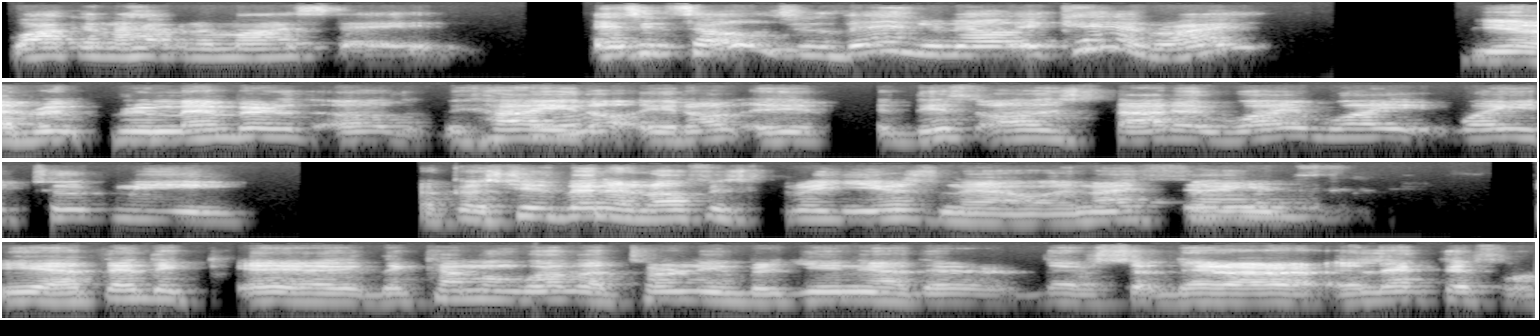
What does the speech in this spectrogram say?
Why can't it happen in my state? And she told you then, you know, it can, right? Yeah, re- remember uh, how mm-hmm. it all, it all it, this all started. Why, why, why it took me? Because she's been in office three years now, and I think, yeah, I think the uh, the Commonwealth Attorney in Virginia, they're they're they are elected for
